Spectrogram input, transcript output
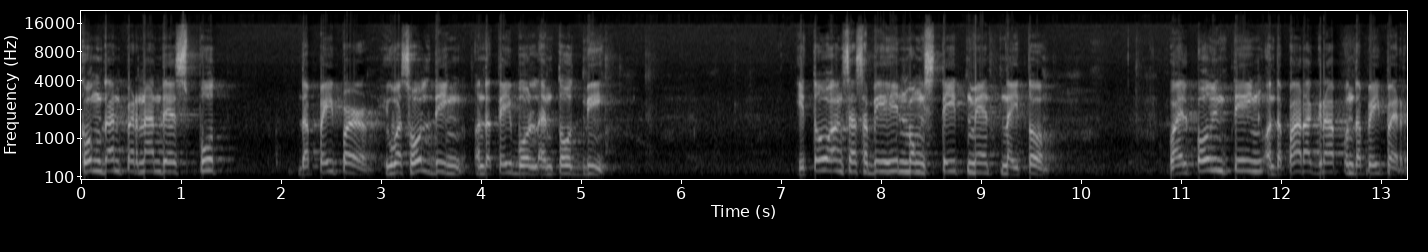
Kong Dan Fernandez put the paper he was holding on the table and told me, Ito ang sasabihin mong statement na ito. While pointing on the paragraph on the paper,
